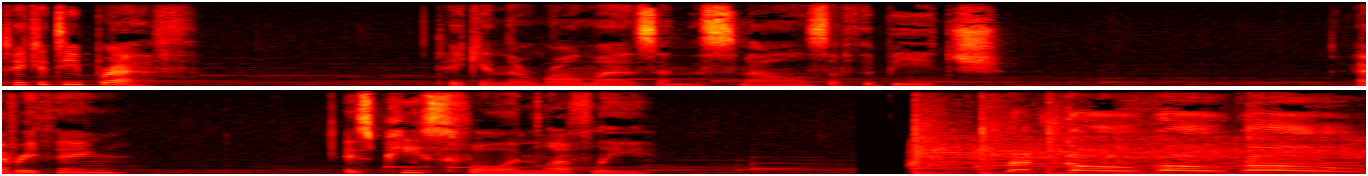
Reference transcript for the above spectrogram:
Take a deep breath. Take in the aromas and the smells of the beach. Everything is peaceful and lovely. Let's go, go, go!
